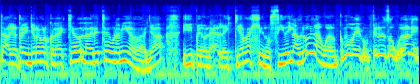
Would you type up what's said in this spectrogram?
Ya está bien, yo reconozco, la izquierda, la derecha es una mierda, ¿ya? Y, pero la, la izquierda es genocida y ladrona, weón. ¿Cómo vaya a confiar en esos hueones?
